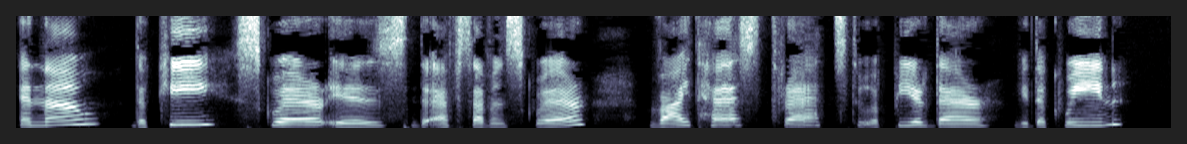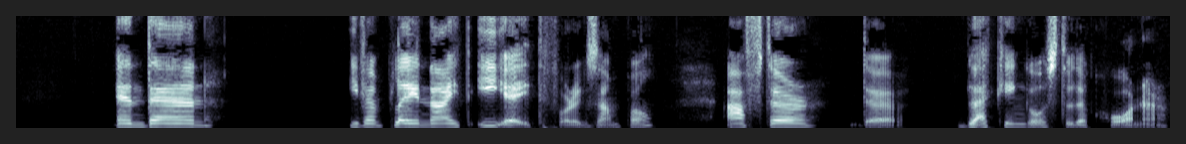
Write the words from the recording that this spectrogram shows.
And now the key square is the f7 square. White has threats to appear there with the queen and then even play knight e8, for example, after the black king goes to the corner.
